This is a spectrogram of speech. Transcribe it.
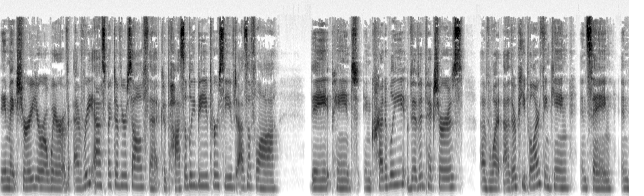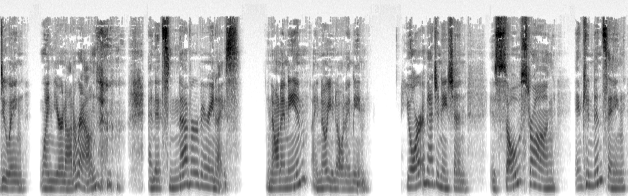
They make sure you're aware of every aspect of yourself that could possibly be perceived as a flaw. They paint incredibly vivid pictures of what other people are thinking and saying and doing when you're not around. and it's never very nice. You know what I mean? I know you know what I mean. Your imagination is so strong and convincing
